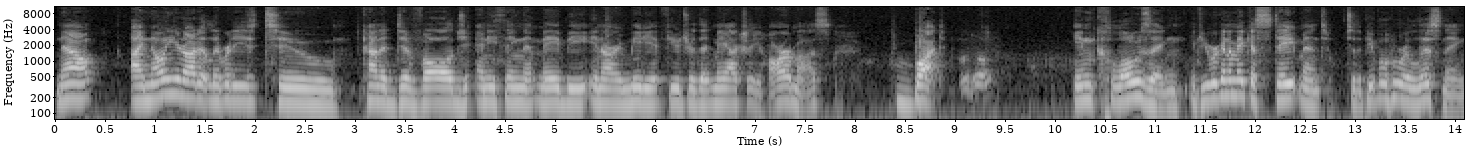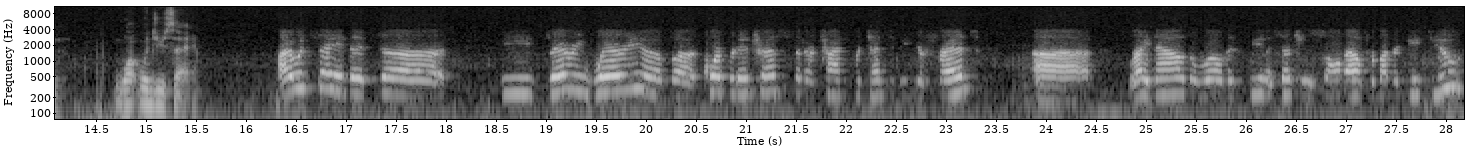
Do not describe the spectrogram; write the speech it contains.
Now, I know you're not at liberty to kind of divulge anything that may be in our immediate future that may actually harm us, but Mhm. in closing, if you were going to make a statement to the people who are listening, what would you say? I would say that uh, be very wary of uh, corporate interests that are trying to pretend to be your friend. Uh, right now, the world is being essentially sold out from underneath you.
